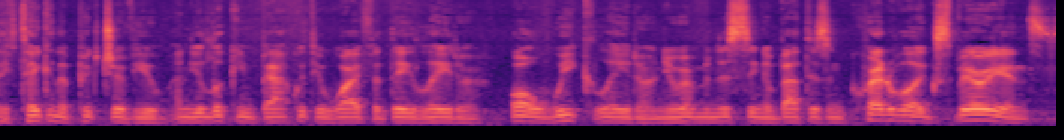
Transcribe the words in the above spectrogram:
They've taken a picture of you and you're looking back with your wife a day later or a week later and you're reminiscing about this incredible experience.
